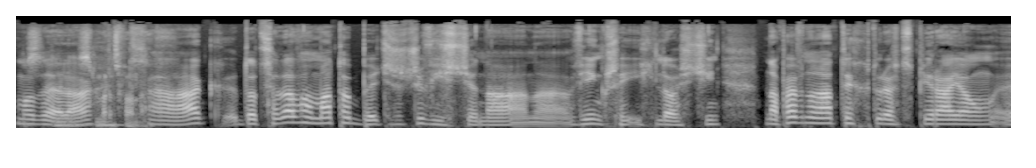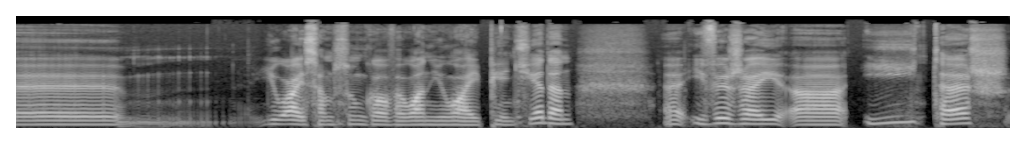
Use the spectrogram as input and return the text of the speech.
modelach. Smartfonach. Tak, docelowo ma to być rzeczywiście na, na większej ich ilości. Na pewno na tych, które wspierają yy, UI Samsungowe One UI 5.1 yy, i wyżej yy, i też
